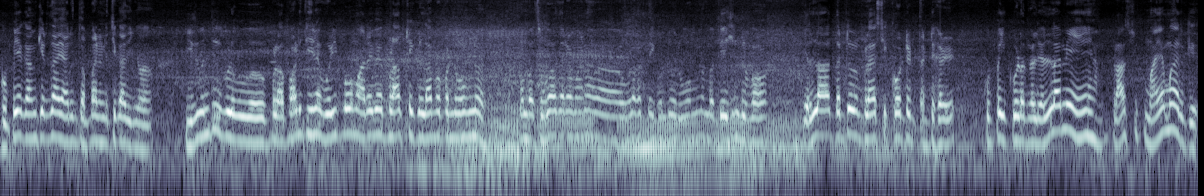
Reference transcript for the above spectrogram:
குப்பையை காமிக்கிறதா யாரும் தப்பாக நினச்சிக்காதீங்க. இது வந்து இவ்வளோ பாலித்தீனை ஒழிப்போம் அறவே பிளாஸ்டிக் இல்லாமல் பண்ணுவோம்னு நம்ம சுகாதாரமான உலகத்தை கொண்டு வருவோம்னு நம்ம பேசின்னு இருக்கோம் எல்லா தட்டும் பிளாஸ்டிக் கோட்டட் தட்டுகள் குப்பை கூடங்கள் எல்லாமே பிளாஸ்டிக் மயமாக இருக்குது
